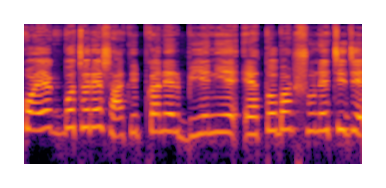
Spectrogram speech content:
কয়েক বছরে সাকিব খানের বিয়ে নিয়ে এতবার শুনেছি যে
